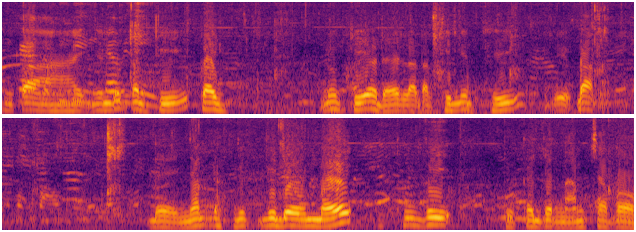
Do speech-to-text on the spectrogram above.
chúng ta hãy nhấn nút đăng ký kênh đăng ký ở đây là đăng ký miễn phí để bạn để nhận được những video mới, thú vị từ kênh Việt Nam Travel.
